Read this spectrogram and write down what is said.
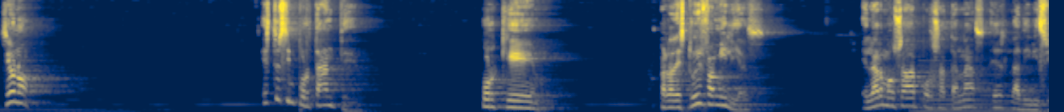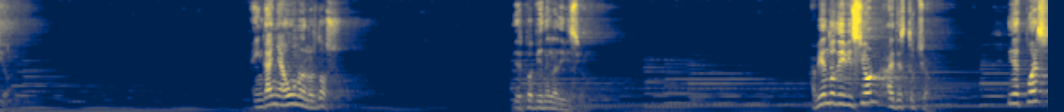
¿Sí o no? Esto es importante porque para destruir familias, el arma usada por Satanás es la división engaña a uno de los dos. Después viene la división. Habiendo división, hay destrucción. Y después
